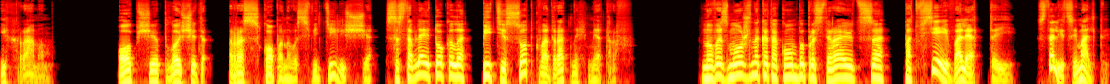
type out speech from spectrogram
и храмом. Общая площадь раскопанного святилища составляет около 500 квадратных метров. Но, возможно, катакомбы простираются под всей Валеттой, столицей Мальты.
